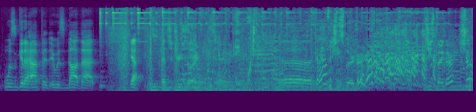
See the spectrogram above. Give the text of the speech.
was gonna happen, it was not that. Yeah, that's, that's a true story. Hey, watch me. Uh, can I have a cheeseburger? cheeseburger? Sure.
